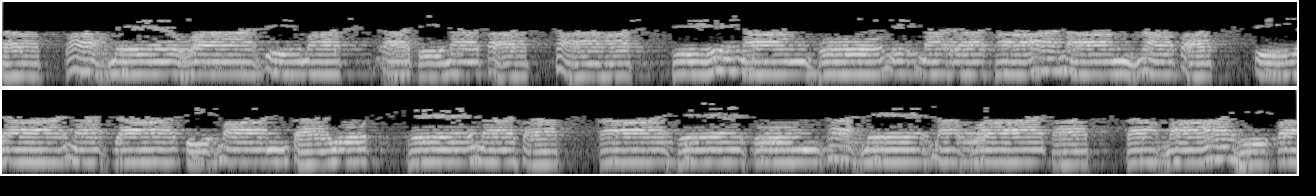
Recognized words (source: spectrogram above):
ติตาภาเมวาติมัตตาตินาตัตสาหัตทีนังโพนินาราธานังนาปัตติยานาจาติมันตายุตเทนาสัพกาเทตุงคะเนนาวาตัส สมาหิปั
